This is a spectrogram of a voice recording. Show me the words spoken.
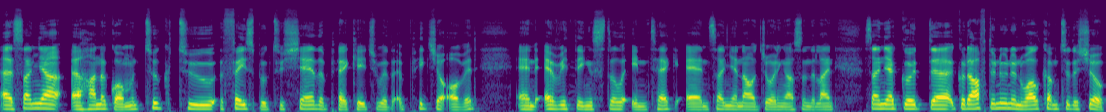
uh, Sanja uh, Hanekom took to Facebook to share the package with a picture of it, and everything's still intact. And Sanja now joining us on the line. Sanja, good uh, good afternoon and welcome to the show.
